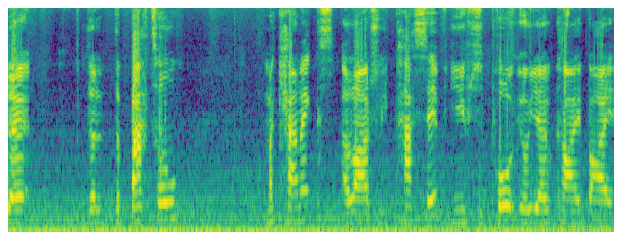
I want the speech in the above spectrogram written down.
the the, the battle mechanics are largely passive. You support your yokai by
